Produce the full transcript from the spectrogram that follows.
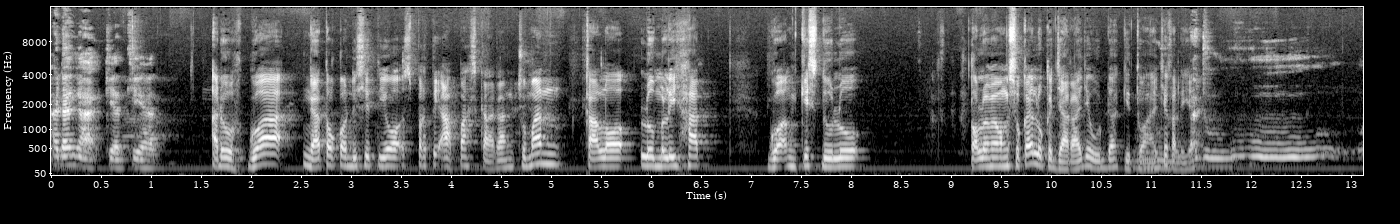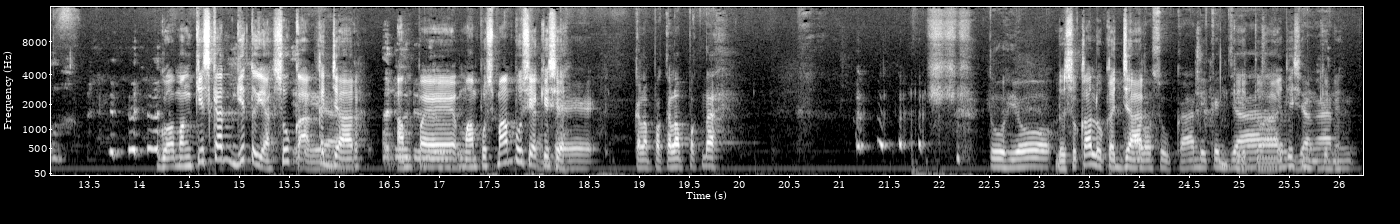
Ada nggak kiat-kiat? Aduh, gua nggak tahu kondisi Tio seperti apa sekarang. Cuman kalau lu melihat gua engkis dulu, kalau memang suka lu kejar aja udah gitu aja kali ya. Aduh. Gua mengkis kan gitu ya, suka Iya. kejar Aduh, sampai mampus-mampus ya Kis ya. Kelepek-kelepek dah. Tuh yo, Lu suka lu kejar. kalau suka Gitu dikejar, aja sih jangan mungkin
